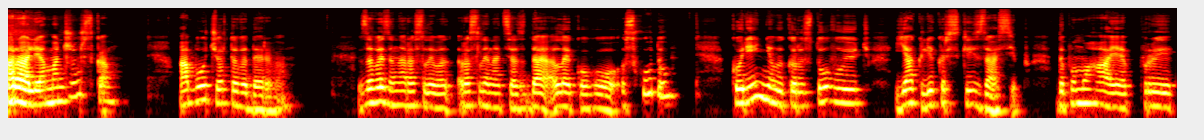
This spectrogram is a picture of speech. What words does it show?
Аралія манджурська або чортове дерево. Завезена рослина, рослина ця з далекого сходу. Коріння використовують як лікарський засіб, допомагає при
